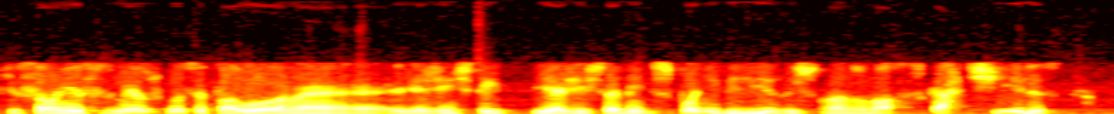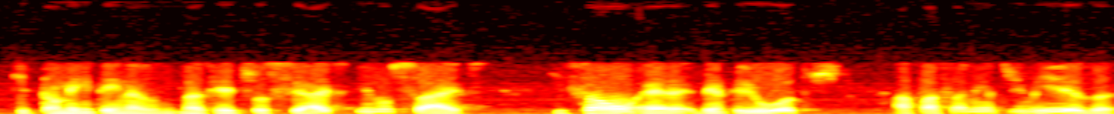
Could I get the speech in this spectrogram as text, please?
que são esses mesmos que você falou, né? E a gente, tem, e a gente também disponibiliza isso nas nossas cartilhas, que também tem nas, nas redes sociais e nos sites, que são, é, dentre outros, afastamento de mesa,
